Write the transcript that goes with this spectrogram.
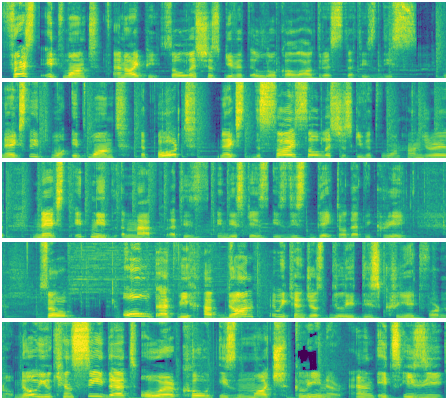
first it want an IP. So let's just give it a local address that is this. Next, it, wa it want a port. Next, the size, so let's just give it 100. Next, it need a map. That is, in this case, is this data that we create. So all that we have done, we can just delete this create for now. Now you can see that our code is much cleaner and it's easy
